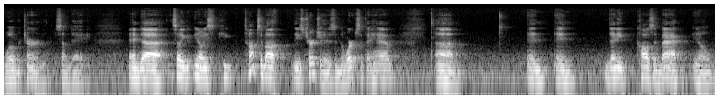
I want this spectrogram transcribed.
will return someday. And uh, so, he, you know, he's, he talks about these churches and the works that they have. Um, and, and then he calls them back, you know,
